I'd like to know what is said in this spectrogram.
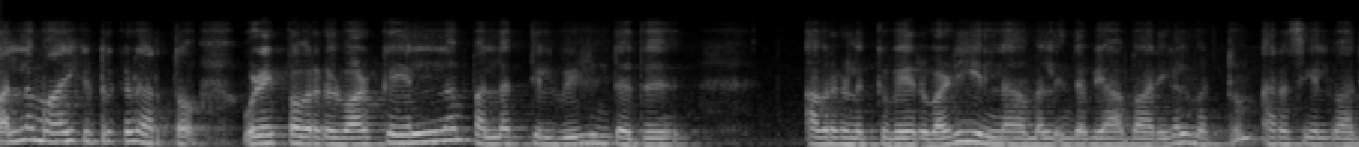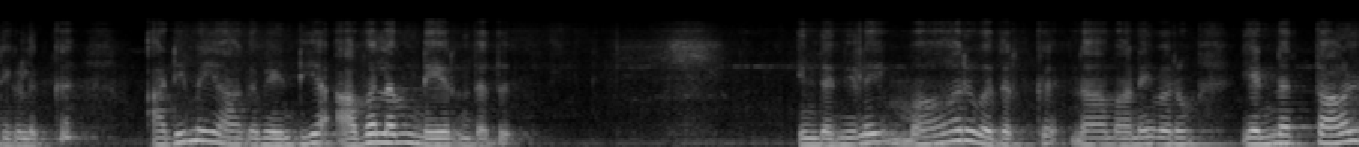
பள்ளம் ஆகிக்கிட்டு இருக்குன்னு அர்த்தம். உழைப்பவர்கள் வாழ்க்கையெல்லாம் பள்ளத்தில் விழுந்தது. அவர்களுக்கு வேறு வழி இல்லாமல் இந்த வியாபாரிகள் மற்றும் அரசியல்வாதிகளுக்கு அடிமையாக வேண்டிய அவலம் நேர்ந்தது. இந்த நிலை மாறுவதற்கு நாம் அனைவரும் எண்ணத்தால்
